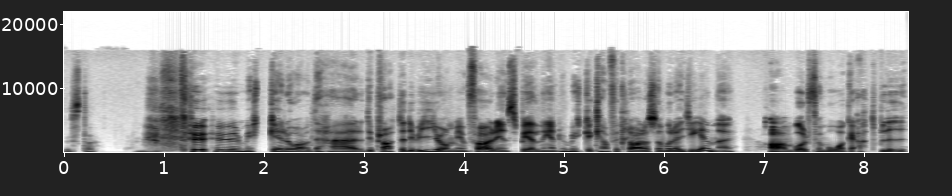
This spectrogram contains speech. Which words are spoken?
Just det. Hur, hur, mycket av det här, det pratade vi ju om inför inspelningen, hur mycket kan förklaras av våra gener? Av vår förmåga att bli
